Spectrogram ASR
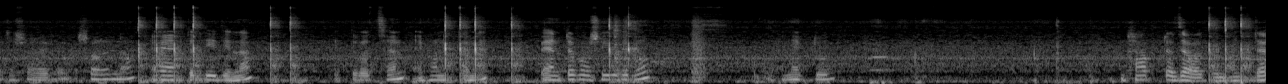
এটা সরাই সরাই নাও এটা দিয়ে দিলাম। দেখতে পাচ্ছেন, এখন একটা আমি প্যানটা বসিয়ে দেবো। এখানে একটু ভাবটা যাওয়ার জন্য এটা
